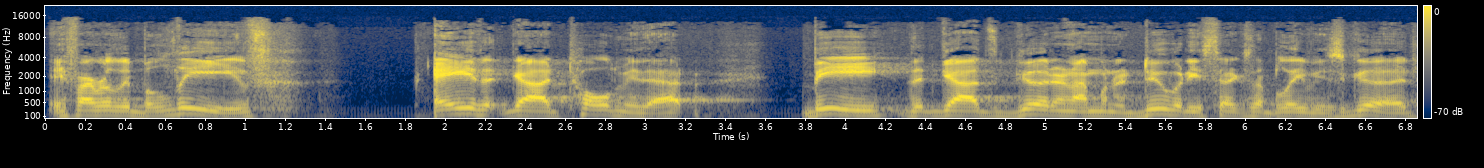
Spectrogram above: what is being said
if I really believe, A, that God told me that, B, that God's good and I'm going to do what He said because I believe He's good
